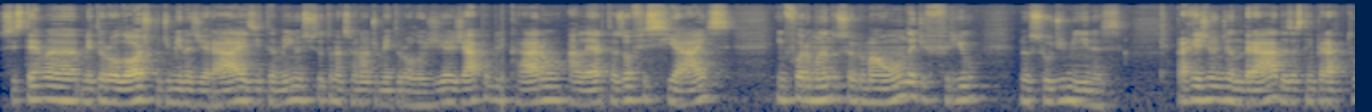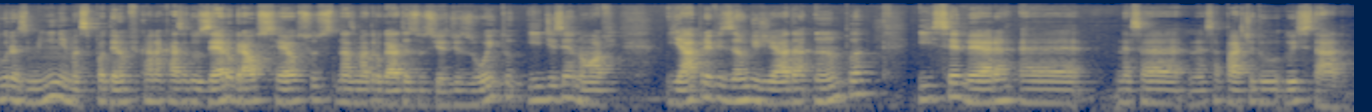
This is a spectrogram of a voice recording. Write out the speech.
O Sistema Meteorológico de Minas Gerais e também o Instituto Nacional de Meteorologia já publicaram alertas oficiais informando sobre uma onda de frio no sul de Minas. Para a região de Andradas, as temperaturas mínimas poderão ficar na casa do zero graus Celsius nas madrugadas dos dias 18 e 19. E há previsão de geada ampla e severa é, nessa, nessa parte do, do estado.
